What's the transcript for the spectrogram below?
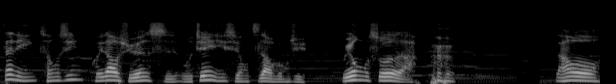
在您重新回到学院时，我建议你使用指导工具，不用说了啦。然后。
